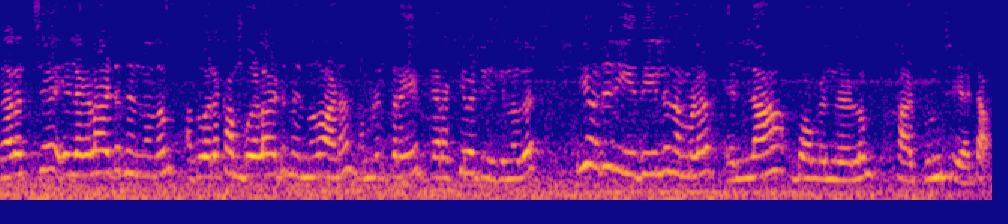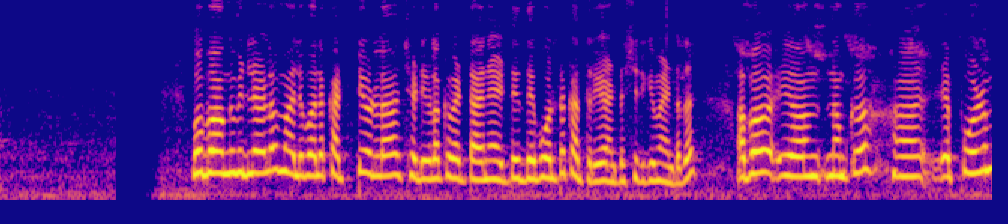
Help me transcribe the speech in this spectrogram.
നിറച്ച് ഇലകളായിട്ട് നിന്നതും അതുപോലെ കമ്പുകളായിട്ട് നിന്നതുമാണ് നമ്മൾ ഇത്രയും ഇറക്കി വെട്ടിയിരിക്കുന്നത് ഈ ഒരു രീതിയിൽ നമ്മൾ എല്ലാ ബോഗൻവില്ലകളും ഹാർഡ് പൂൺ ചെയ്യാം അപ്പോൾ ഇപ്പോൾ അതുപോലെ കട്ടിയുള്ള ചെടികളൊക്കെ വെട്ടാനായിട്ട് ഇതേപോലത്തെ കത്രികയാണ് ശരിക്കും വേണ്ടത്. അപ്പോൾ നമുക്ക് എപ്പോഴും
